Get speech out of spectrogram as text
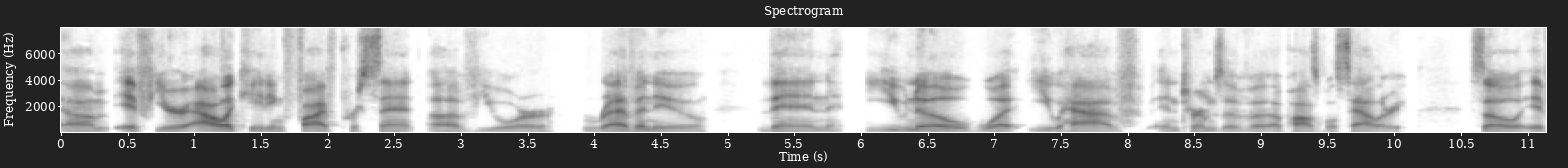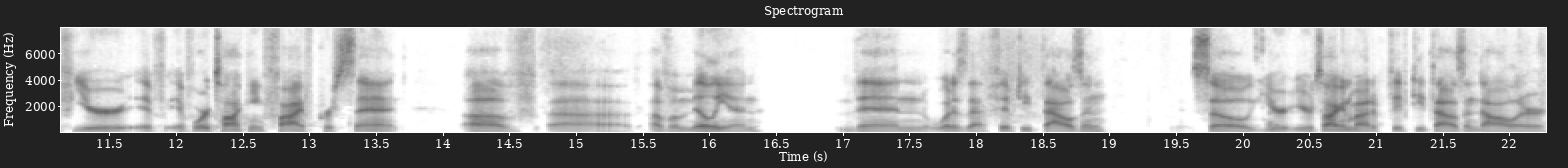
um, if you're allocating five percent of your revenue then you know what you have in terms of a, a possible salary. So if you're if if we're talking five percent of uh, of a million, then what is that? Fifty thousand. So you're you're talking about a fifty thousand dollar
